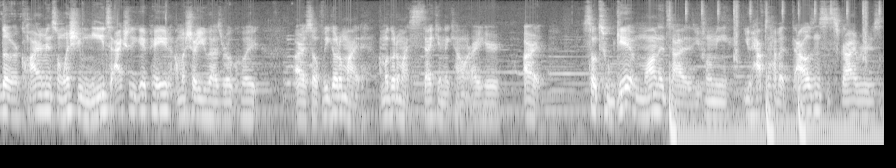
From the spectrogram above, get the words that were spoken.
the requirements on what you need to actually get paid, I'm gonna show you guys real quick all right so if we go to my i'm gonna go to my second account right here all right so to get monetized you feel me you have to have a thousand subscribers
